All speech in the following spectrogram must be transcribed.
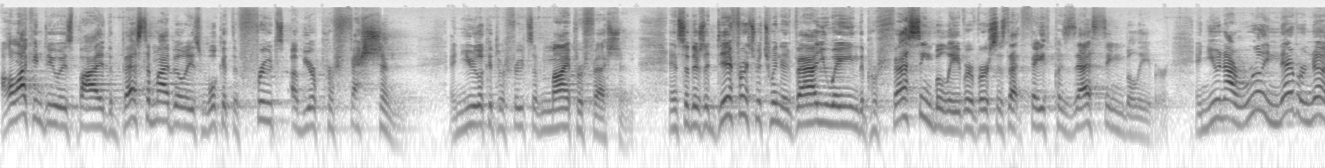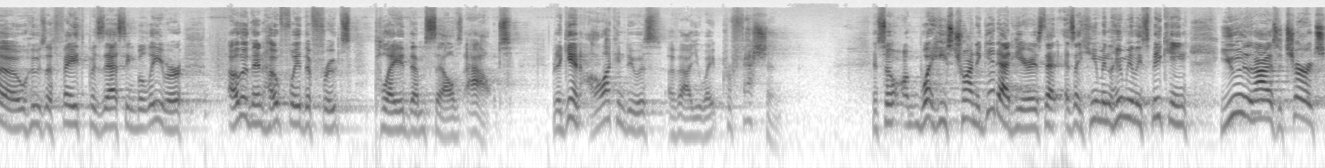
All I can do is, by the best of my abilities, look at the fruits of your profession, and you look at the fruits of my profession. And so there's a difference between evaluating the professing believer versus that faith possessing believer. And you and I really never know who's a faith possessing believer, other than hopefully the fruits play themselves out. But again, all I can do is evaluate profession. And so, um, what he's trying to get at here is that, as a human, humanly speaking, you and I as a church,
